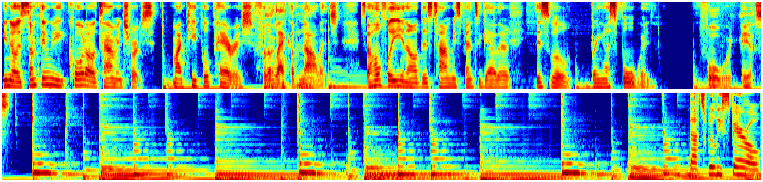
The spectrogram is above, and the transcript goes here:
You know, it's something we quote all the time in church. My people perish for the lack of knowledge. So hopefully, you know, this time we spent together, this will bring us forward. Forward, yes. That's Willie Sparrow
